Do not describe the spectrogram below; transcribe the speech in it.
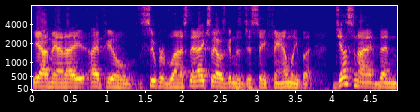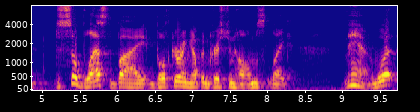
yeah, man, I, I feel super blessed. And actually, I was going to just say family, but Jess and I have been just so blessed by both growing up in Christian homes. Like, man, what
